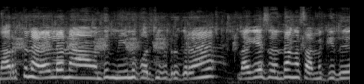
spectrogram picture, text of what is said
மரத்து நிலையில நான் வந்து மீன் பொரிச்சுக்கிட்டு இருக்கிறேன். மகேஷ் வந்து அங்கே சமைக்குது.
